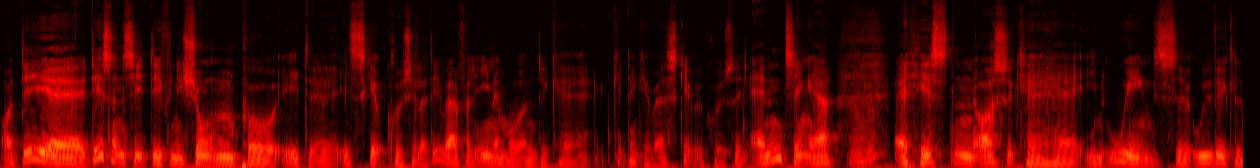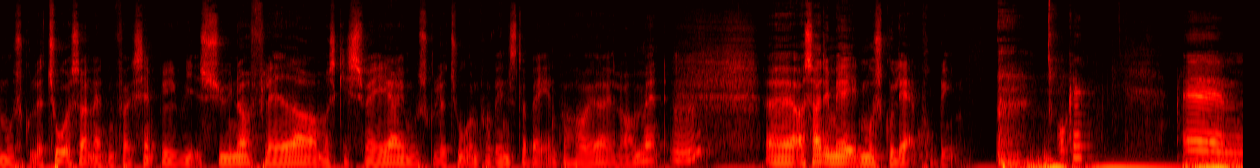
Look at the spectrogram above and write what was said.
Og det er, det er sådan set definitionen på et, øh, et skævt kryds, eller det er i hvert fald en af måderne, det kan, den kan være skæv i krydset. En anden ting er, Mm. at hesten også kan have en uens øh, udviklet muskulatur, sådan at den for eksempel syner fladere og måske svagere i muskulaturen på venstre bag end på højre eller omvendt. Mm. Øh, og så er det mere et muskulært problem. Okay. Øhm,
